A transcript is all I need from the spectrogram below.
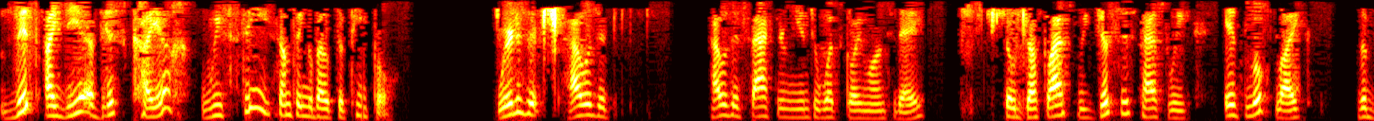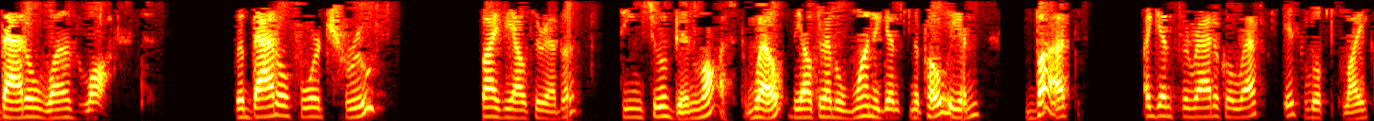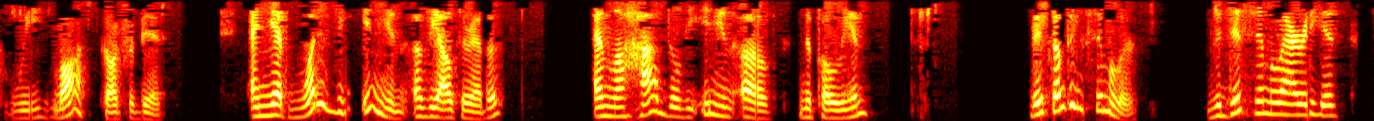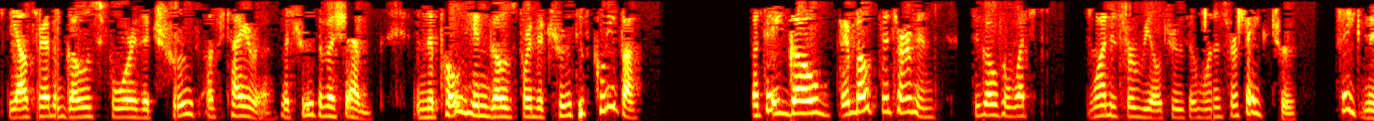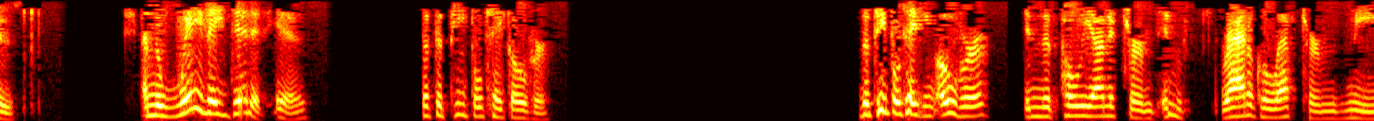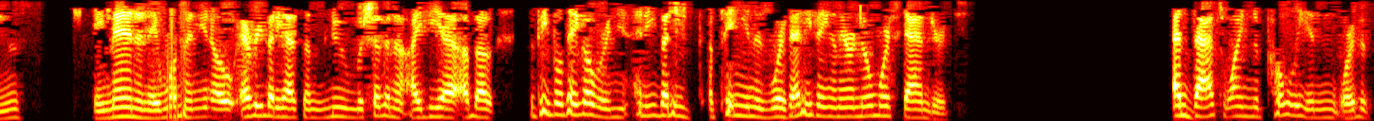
this idea of this kayach, we see something about the people. Where does it, how is it, how is it factoring into what's going on today? So just last week, just this past week, it looked like the battle was lost. The battle for truth by the Alter Rebbe seems to have been lost. Well, the Alter Rebbe won against Napoleon, but against the radical left, it looked like we lost, God forbid. And yet, what is the Inyan of the Alter Rebbe and Lahabdil, the Inyan of Napoleon? There's something similar. The dissimilarity is the Alter Rebbe goes for the truth of Torah, the truth of Hashem. And Napoleon goes for the truth of Klippa. But they go, they're both determined to go for what one is for real truth and one is for fake truth, fake news. And the way they did it is that the people take over. The people taking over in Napoleonic terms, in radical left terms means a man and a woman. You know, everybody has some new Mashugana idea about the people take over and anybody's opinion is worth anything and there are no more standards. And that's why Napoleon, or the,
